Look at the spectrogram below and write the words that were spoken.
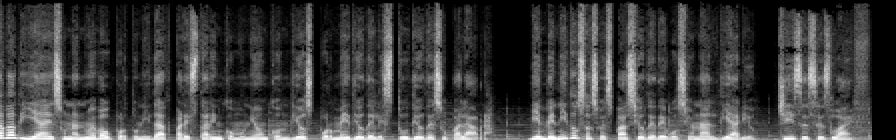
Cada día es una nueva oportunidad para estar en comunión con Dios por medio del estudio de su palabra. Bienvenidos a su espacio de devocional diario, Jesus is Life.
